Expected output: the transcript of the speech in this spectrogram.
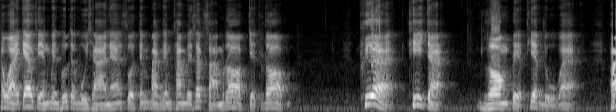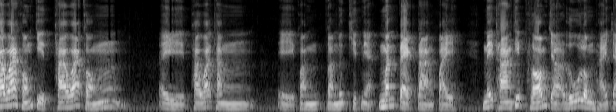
ถวายแก้วเสียงเป็นพุทธบูชานะสวดเต็มปากเต็มคำไปสักสามรอบเจ็ดรอบ เพื่อที่จะลองเปรียบเทียบดูว่า ภาวะของจิตภาวะของไอภาวะทางไอความความนึกคิดเนี่ยมันแตกต่างไป ในทางที่พร้อมจะรู้ลมหายใจ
